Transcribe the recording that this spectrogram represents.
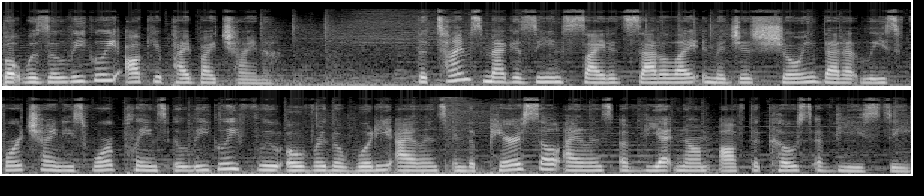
but was illegally occupied by China. The Times magazine cited satellite images showing that at least four Chinese warplanes illegally flew over the woody islands in the Paracel Islands of Vietnam off the coast of the East Sea.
